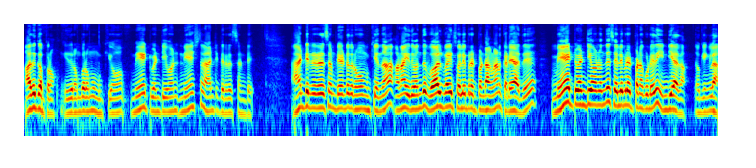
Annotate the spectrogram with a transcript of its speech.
அதுக்கப்புறம் இது ரொம்ப ரொம்ப முக்கியம். May twenty one national anti terrorism day anti terrorism டேன்றது ரொம்ப முக்கியம் தான் ஆனால் இது வந்து வேர்ல்டு வைட் செலிப்ரேட் பண்ணுறாங்களான்னு கிடையாது. மே டுவெண்ட்டி ஒன் வந்து செலிப்ரேட் பண்ணக்கூடியது இந்தியா தான் ஓகேங்களா?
